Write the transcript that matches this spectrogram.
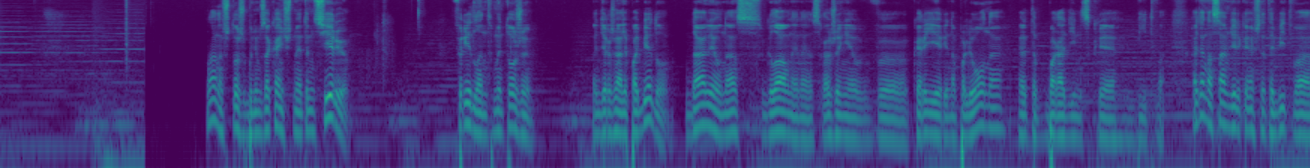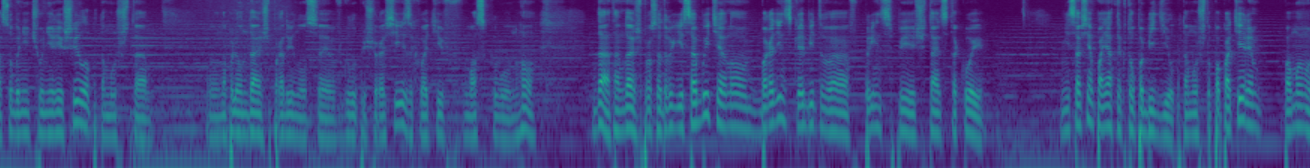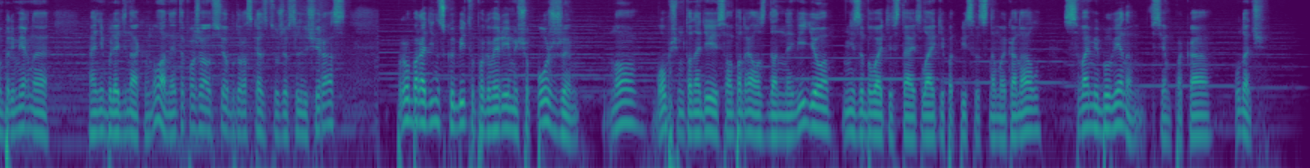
Ладно, что ж, будем заканчивать на этом серию. Фридланд мы тоже одержали победу. Далее у нас главное, наверное, сражение в карьере Наполеона. Это Бородинская битва. Хотя, на самом деле, конечно, эта битва особо ничего не решила, потому что э, Наполеон дальше продвинулся вглубь еще России, захватив Москву. Но, да, там дальше просто другие события, но Бородинская битва, в принципе, считается такой... Не совсем понятно, кто победил, потому что по потерям, по-моему, примерно они были одинаковы. Ну ладно, это, пожалуй, все буду рассказывать уже в следующий раз. Про Бородинскую битву поговорим еще позже. Но, в общем-то, надеюсь, вам понравилось данное видео. Не забывайте ставить лайки и подписываться на мой канал. С вами был Веном. Всем пока. Удачи.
